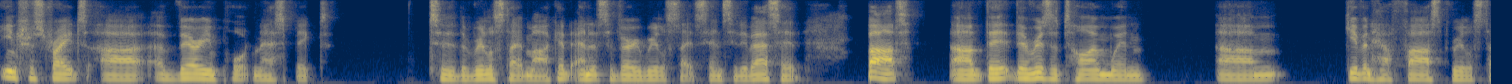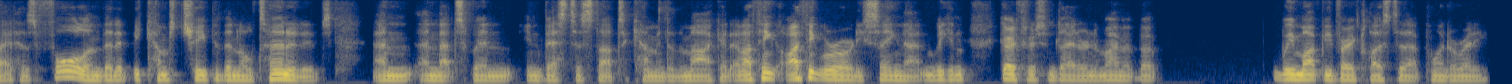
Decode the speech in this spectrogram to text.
interest rates are a very important aspect to the real estate market, and it's a very real estate sensitive asset. But um, there, there is a time when, um, given how fast real estate has fallen, that it becomes cheaper than alternatives, and and that's when investors start to come into the market. And I think I think we're already seeing that, and we can go through some data in a moment, but we might be very close to that point already.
